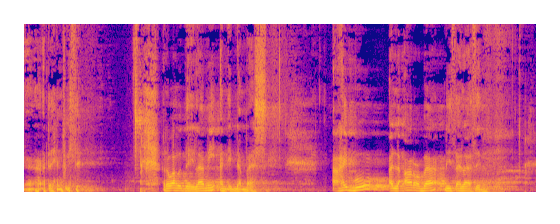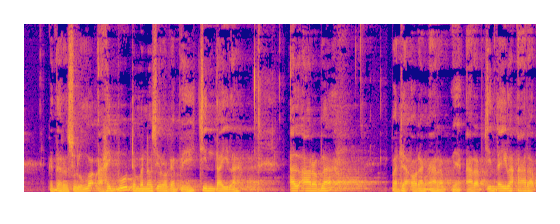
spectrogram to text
Ya, ada yang begitu. Rawahu Dailami an Ibn Abbas Ahibbu al-araba di thalathin Kata Rasulullah Ahibbu teman sira kabeh cintailah al-araba pada orang Arab ya. Arab cintailah Arab.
